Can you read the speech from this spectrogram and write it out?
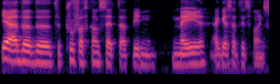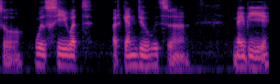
yeah, the the the proof of concept have been made, I guess, at this point. So we'll see what what I can do with uh, maybe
